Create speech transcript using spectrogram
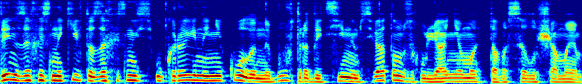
День захисників та захисниць України ніколи не був традиційним святом з гуляннями та веселощами.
